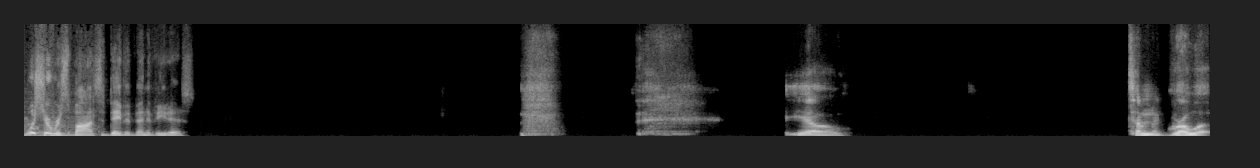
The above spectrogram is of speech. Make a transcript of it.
What's your response to David Benavidez? Yo, tell him to grow up.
